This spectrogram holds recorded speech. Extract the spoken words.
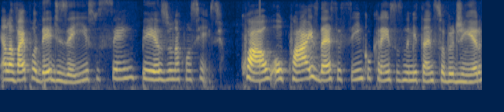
Ela vai poder dizer isso sem peso na consciência. Qual ou quais dessas cinco crenças limitantes sobre o dinheiro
